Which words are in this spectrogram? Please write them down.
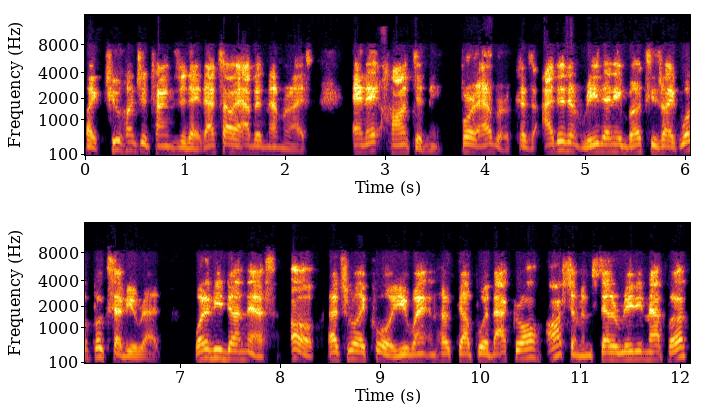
like 200 times a day. That's how I have it memorized. And it haunted me forever because I didn't read any books. He's like, What books have you read? What have you done this? Oh, that's really cool. You went and hooked up with that girl? Awesome. Instead of reading that book,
